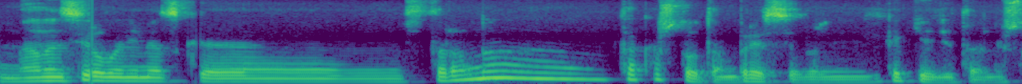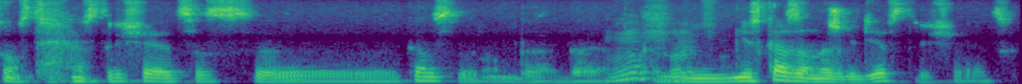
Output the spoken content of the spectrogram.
Анонсировала немецкая сторона. Так а что там, пресса, вернее, какие детали? Что он встречается с э, канцлером? Да, да. Ну, не сказано же, где встречается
